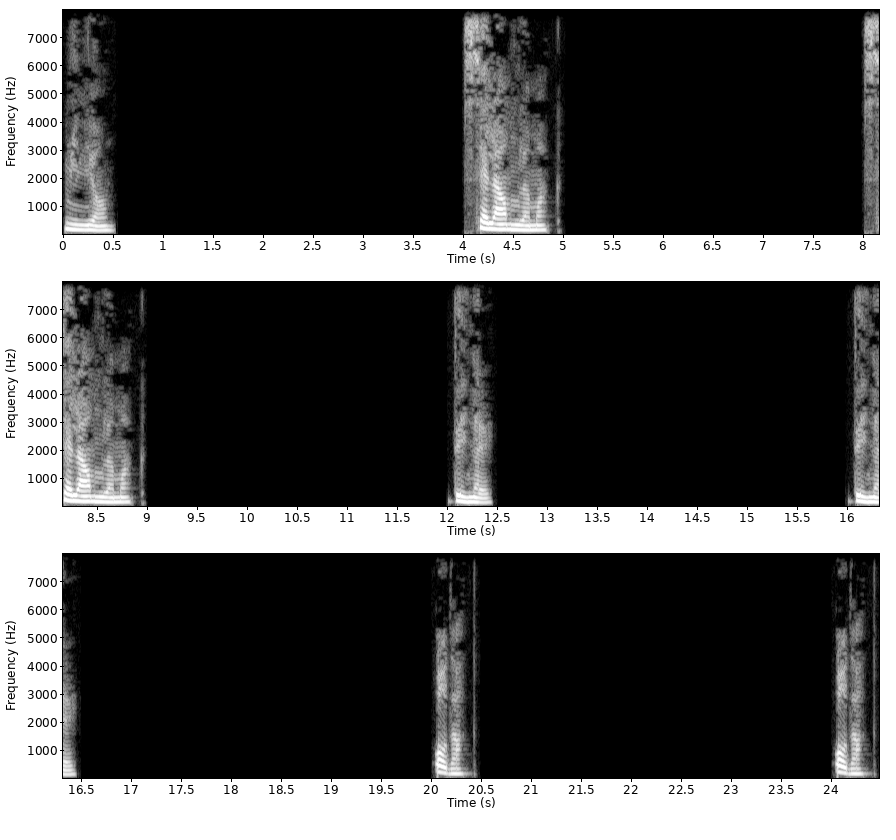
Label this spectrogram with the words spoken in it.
Milyon. Selamlamak. Selamlamak. Deney deney odak odak.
